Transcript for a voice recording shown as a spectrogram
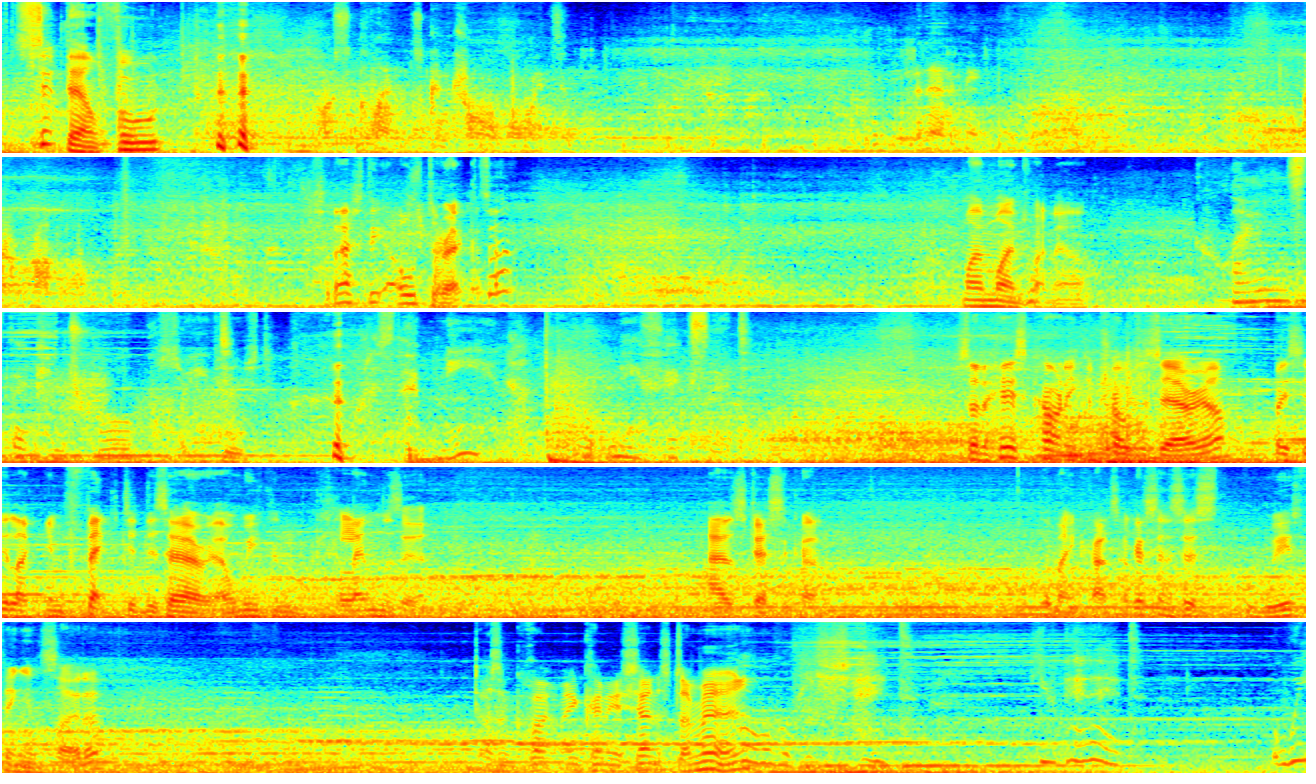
Sit down, food. Must cleanse control points. An enemy. Corrupt. So that's the old director? My mind right now. Cleanse the control point. Confused. What does that mean? Help me fix it. So the hiss currently controls this area, basically like infected this area, and we can cleanse it as Jessica, the main character. I guess there's this weird thing inside her. Doesn't quite make any sense to me. Holy shit!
